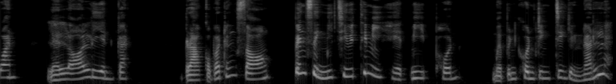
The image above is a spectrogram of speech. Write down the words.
วัน และล้อเลียนกัน ราวกับว่าทั้งสอง เป็นสิ่งมีชีวิตที่มีเหตุมีผล เหมือนเป็นคนจริง ๆ อย่างนั้นแหละ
